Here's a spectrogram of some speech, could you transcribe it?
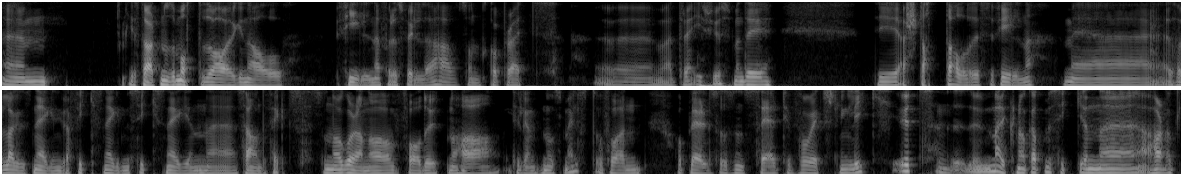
Um, I starten så måtte du ha originalfilene for å spille det, av sånn copyright uh, det, issues, men de, de erstatta alle disse filene med altså Lagde sin egen grafikk, sin egen musikk, sin egen uh, sound effects. Så nå går det an å få det uten å ha tilgang til noe som helst, og få en opplevelse som ser til forveksling lik ut. Mm. Du merker nok at musikken uh, har nok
